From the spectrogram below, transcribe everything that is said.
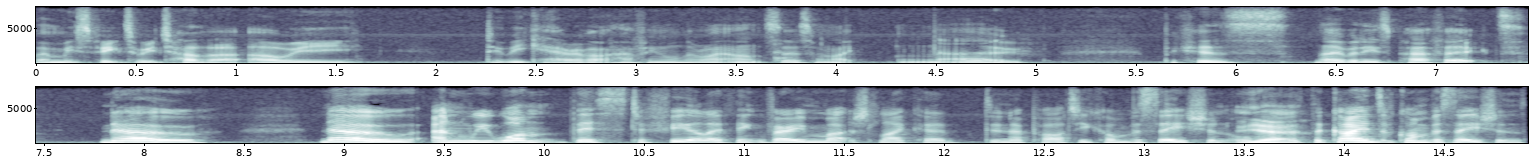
when we speak to each other, are we, do we care about having all the right answers? I'm like, no, because nobody's perfect. No, no. And we want this to feel, I think, very much like a dinner party conversation. Almost. Yeah. The kinds of conversations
